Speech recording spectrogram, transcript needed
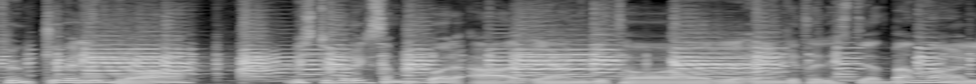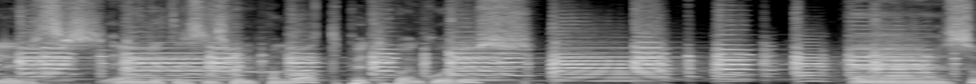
funker veldig bra hvis du f.eks. bare er én gitarist i et band, eller én gitarist som spiller på en låt, putter på en korus. Eh, Så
